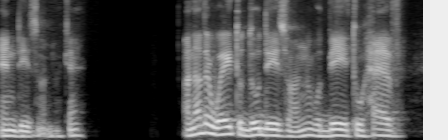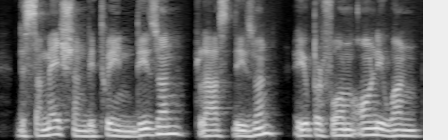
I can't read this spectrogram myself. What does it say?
and this one, okay? Another way to do this one would be to have the summation between this one plus this one. You perform only one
